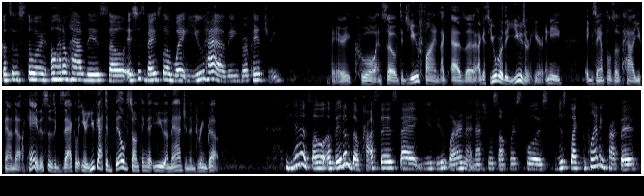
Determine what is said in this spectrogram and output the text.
go to the store. Oh, I don't have this. So it's just based on what you have in your pantry. Very cool. And so, did you find, like, as a, I guess you were the user here, any examples of how you found out, like, hey, this is exactly, you know, you got to build something that you imagined and dreamed up? Yeah, so a bit of the process that you do learn at Nashville Software School is just like the planning process.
